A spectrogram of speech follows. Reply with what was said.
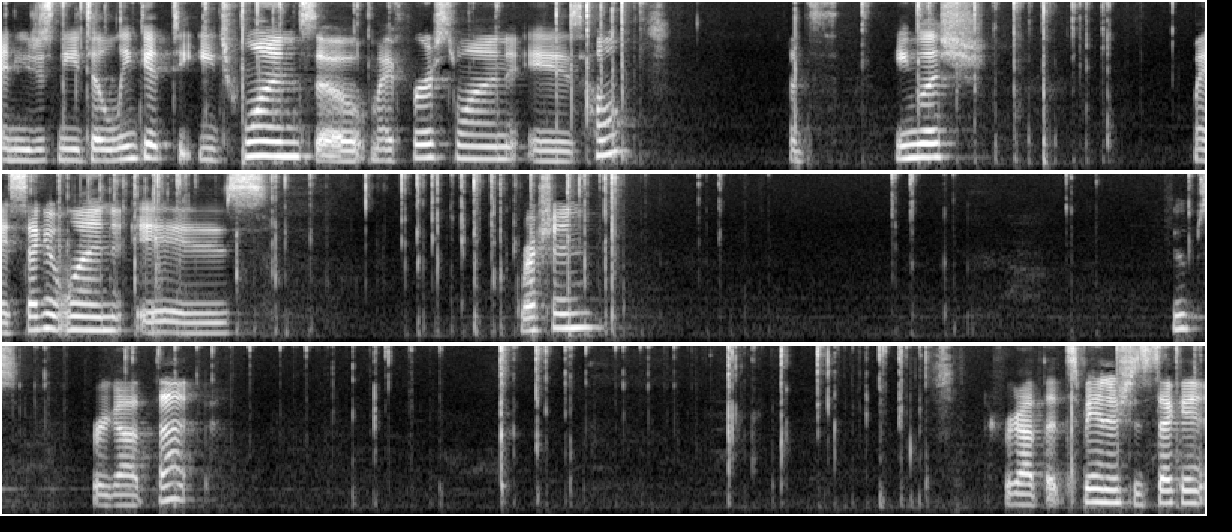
And you just need to link it to each one. So my first one is home. That's English. My second one is Russian. Oops, forgot that. I forgot that Spanish is second.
